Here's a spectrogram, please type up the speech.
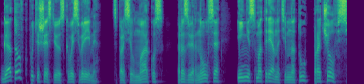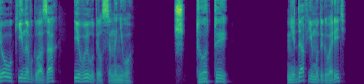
«Готов к путешествию сквозь время?» — спросил Маркус, развернулся и, несмотря на темноту, прочел все у Кина в глазах и вылупился на него. «Что ты...» Не дав ему договорить,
